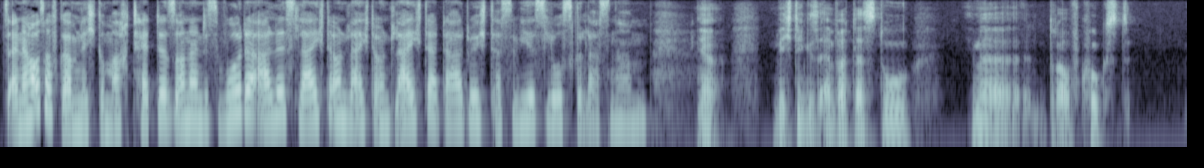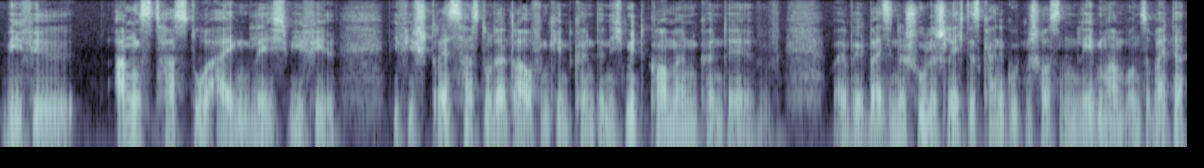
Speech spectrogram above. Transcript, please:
seine Hausaufgaben nicht gemacht hätte, sondern es wurde alles leichter und leichter und leichter dadurch, dass wir es losgelassen haben. Ja, wichtig ist einfach, dass du immer drauf guckst, wie viel Angst hast du eigentlich, wie viel, wie viel Stress hast du da drauf, ein Kind könnte nicht mitkommen, könnte, weil, weil es in der Schule schlecht ist, keine guten Chancen im Leben haben und so weiter.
